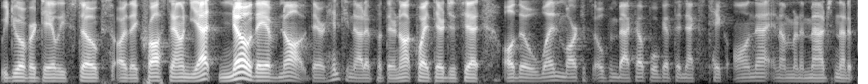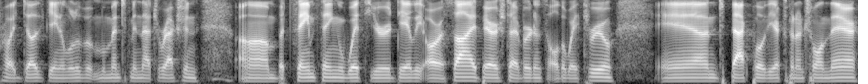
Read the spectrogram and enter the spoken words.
We do have our daily Stokes. Are they crossed down yet? No, they have not. They're hinting at it, but they're not quite there just yet. Although when markets open back up, we'll get the next take on that, and I'm imagine that it probably does gain a little bit of momentum in that direction. Um, but same thing with your daily RSI, bearish divergence all the way through, and back below the exponential on there.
